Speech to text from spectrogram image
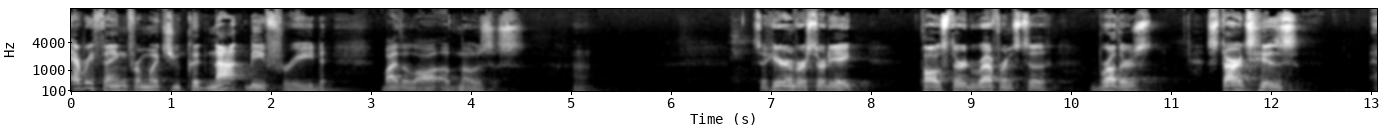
everything from which you could not be freed by the law of Moses. So, here in verse 38, Paul's third reference to brothers starts his, uh,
